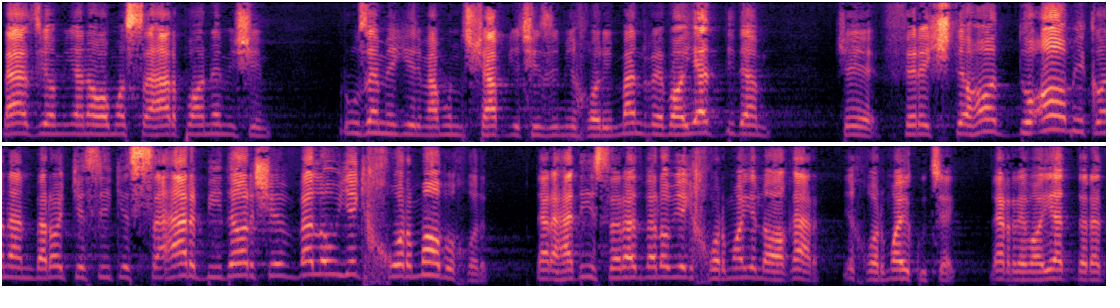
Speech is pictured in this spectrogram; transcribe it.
بعضیا میگن آقا ما سحر پا نمیشیم. روزه می‌گیریم همون شب یه چیزی می‌خوریم. من روایت دیدم که فرشته ها دعا می‌کنن برای کسی که سحر بیدار شه ولو یک خرما بخوره. در حدیث دارد ولو یک خرمای لاغر یک خرمای کوچک. در روایت دارد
